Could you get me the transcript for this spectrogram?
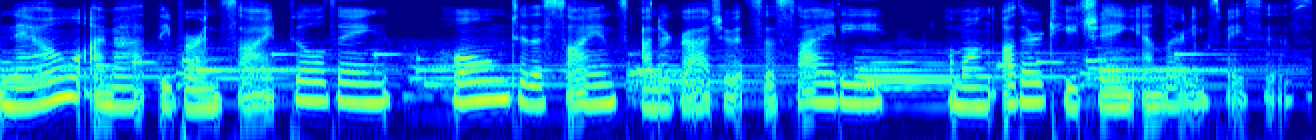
Now I'm at the Burnside Building, home to the Science Undergraduate Society, among other teaching and learning spaces.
